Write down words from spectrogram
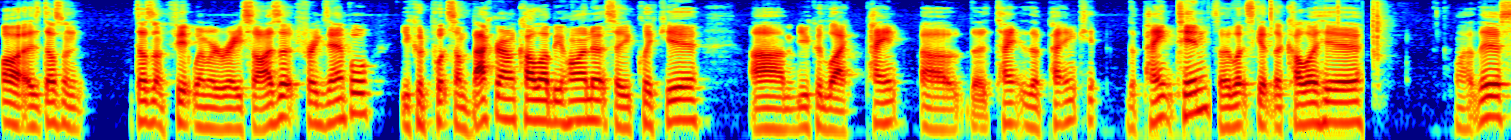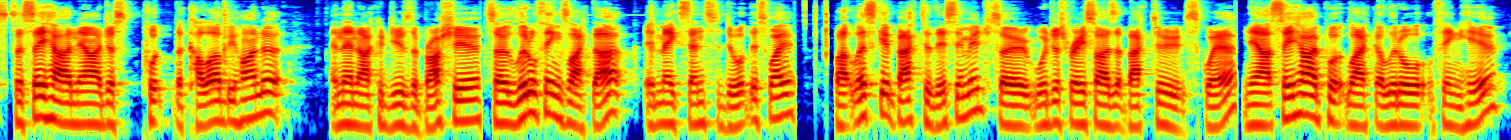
oh, it doesn't doesn't fit when we resize it, for example you could put some background color behind it. So you click here. Um, you could like paint uh, the paint the paint the paint tin. So let's get the color here like this. So see how now I just put the color behind it and then I could use the brush here. So little things like that, it makes sense to do it this way. But let's get back to this image. So we'll just resize it back to square. Now see how I put like a little thing here?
